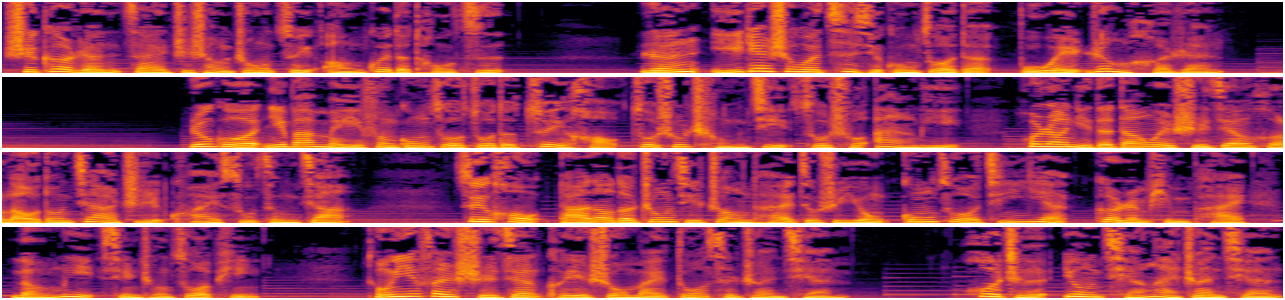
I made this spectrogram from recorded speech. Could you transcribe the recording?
是个人在职场中最昂贵的投资。人一定是为自己工作的，不为任何人。如果你把每一份工作做得最好，做出成绩，做出案例，会让你的单位时间和劳动价值快速增加。最后达到的终极状态，就是用工作经验、个人品牌、能力形成作品。同一份时间可以售卖多次赚钱，或者用钱来赚钱，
